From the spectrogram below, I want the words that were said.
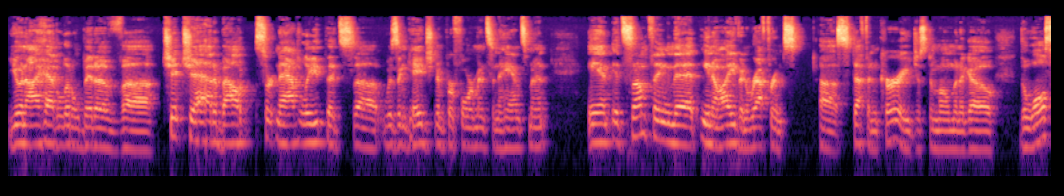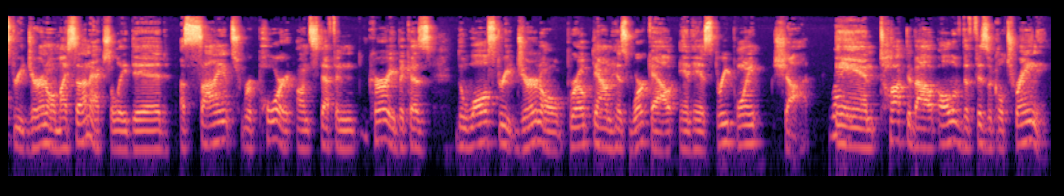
you and I had a little bit of uh, chit chat about certain athlete that's uh, was engaged in performance enhancement And it's something that, you know, I even referenced uh, Stephen Curry just a moment ago. The Wall Street Journal, my son actually did a science report on Stephen Curry because the Wall Street Journal broke down his workout and his three point shot right. and talked about all of the physical training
